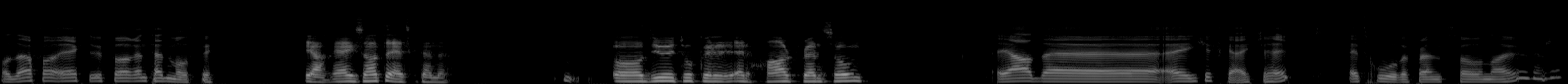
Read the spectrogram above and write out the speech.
Og derfor gikk du for en Ted Mosby. Ja, jeg sa at jeg elsket henne. Mm. Og du tok vel en hard friendzone? Ja, det Jeg husker jeg ikke helt. Jeg tror jeg friendzona hun, kanskje.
